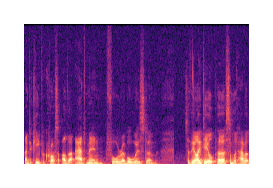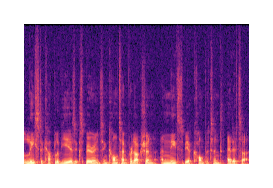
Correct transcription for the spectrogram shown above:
and to keep across other admin for Rebel Wisdom. So the ideal person would have at least a couple of years experience in content production and needs to be a competent editor.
